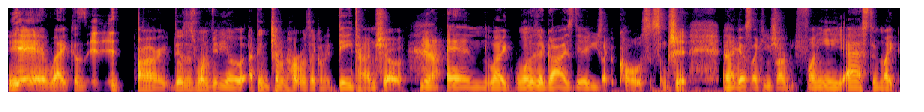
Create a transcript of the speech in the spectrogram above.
yeah, like because it, it. All right, there's this one video. I think Kevin Hart was like on a daytime show, Yeah. and like one of the guys there, he's like a co-host or some shit, and I guess like he was trying to be funny, and he asked him like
